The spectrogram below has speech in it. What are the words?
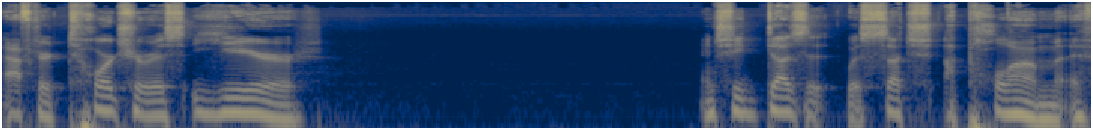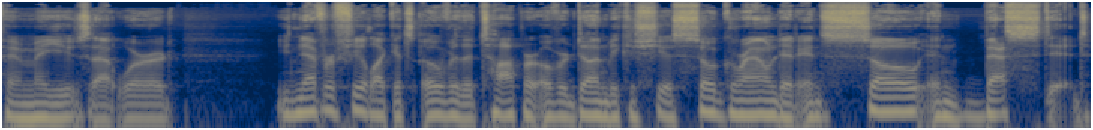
after torturous year. And she does it with such a plum, if I may use that word. You never feel like it's over the top or overdone because she is so grounded and so invested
